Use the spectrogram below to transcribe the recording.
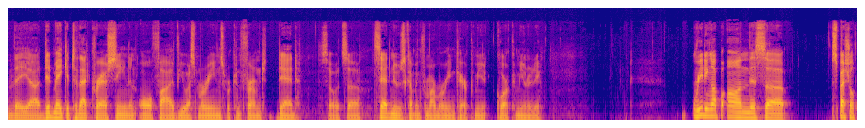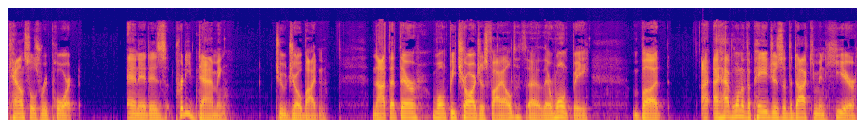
they uh, did make it to that crash scene, and all five U.S. Marines were confirmed dead. So it's uh, sad news coming from our Marine Corps community. Reading up on this uh, special counsel's report, and it is pretty damning to Joe Biden. Not that there won't be charges filed, uh, there won't be, but I, I have one of the pages of the document here,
